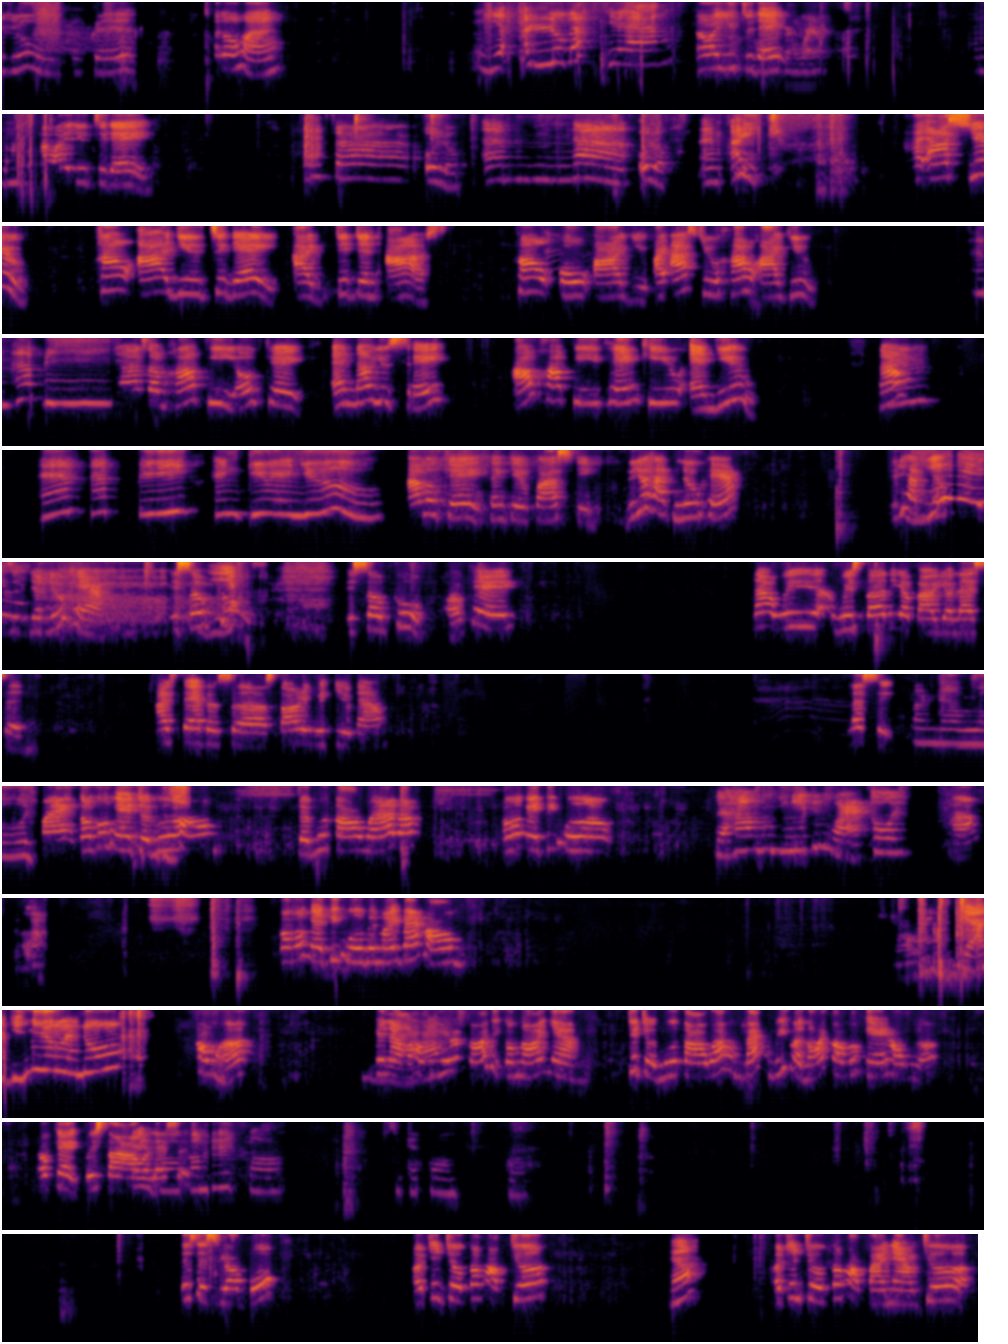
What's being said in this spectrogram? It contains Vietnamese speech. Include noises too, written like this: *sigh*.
Ok. Hello Hoàng. Dạ, alo bác Giang. How are you today? Đàng hoàng. Um, how are you today? I'm five. Olo. Um, I'm nine. Olo. Um, I'm eight. I asked you, how are you today? I didn't ask. How old are you? I asked you, how are you? I'm happy. Yes, I'm happy. Okay. And now you say, I'm happy, thank you, and you. Now, I'm, I'm happy. Thank you and you. I'm okay. Thank you asking. Do you have new hair? Do you have new, is your new hair? It's so cool. Yes. It's so cool. Okay. Now we we study about your lesson. I said this uh, story with you now. Let's see. Con nào rồi? Hoàng, con có nghe trời mưa không? Trời mưa to quá đó. Con có nghe tiếng mưa không? Dạ không, con chỉ nghe tiếng quạt thôi. Hả? Con có nghe tiếng mưa bên máy bác không? Dạ dĩ nhiên là nó. Không hả? Khi nào mà Dạ. không nghe bác nói thì con nói nha. Chứ trời mưa to quá, không bác không biết là nói con có nghe không nữa. Ok, we start our Em lesson. con biết con. Con. This is your book. Ở trên trường con học chưa? Dạ. Ở trên trường con học bài nào chưa?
